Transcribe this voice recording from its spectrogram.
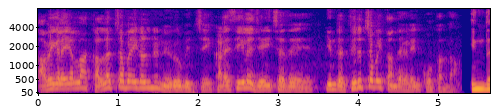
அவைகளையெல்லாம் கள்ளச்சபைகள்னு நிரூபிச்சு கடைசியில ஜெயிச்சது இந்த திருச்சபை தந்தைகளின் கூட்டம்தான். இந்த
